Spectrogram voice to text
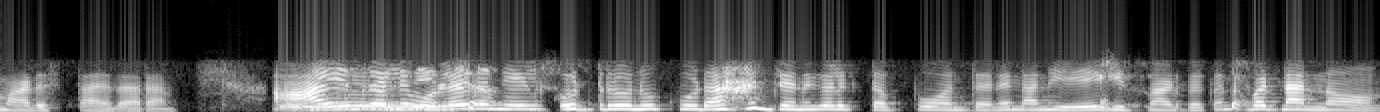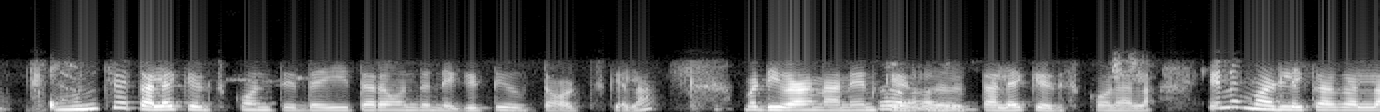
ಮಾಡಿಸ್ತಾ ಇದಾರೆ. ಆ ಇದ್ರಲ್ಲಿ. ಒಳ್ಳೇದನ್ನ ಹೇಳ್ಕೊಟ್ರುನು ಕೂಡ ಜನಗಳಿಗೆ ತಪ್ಪು ಅಂತಾನೆ ನಾನು ಹೇಗ್ ಇದ್ ಮಾಡ್ಬೇಕಂತ ಬಟ್ ನಾನು ಮುಂಚೆ ತಲೆ ಕೆಡ್ಸ್ಕೊಂತಿದ್ದೆ ಈ ತರ ಒಂದು ನೆಗೆಟಿವ್ ಥಾಟ್ಸ್ಗೆಲ್ಲ ಬಟ್ ಇವಾಗ ನಾನೇನ್ ತಲೆ ಕೆಡ್ಸ್ಕೊಳಲ್ಲ. ಏನು ಮಾಡ್ಲಿಕ್ಕಾಗಲ್ಲ.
